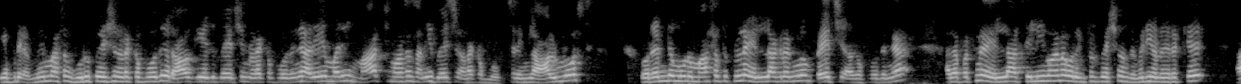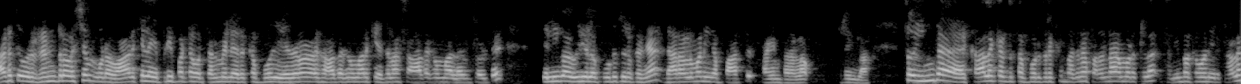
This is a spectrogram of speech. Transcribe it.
எப்படி மே மாசம் குரு பயிற்சி நடக்க போகுது ராகு கேது பயிற்சியும் நடக்க போகுதுங்க. அதே மாதிரி மார்ச் மாசம் சனி பயிற்சி நடக்க போகுது சரிங்களா? ஆல்மோஸ்ட் ஒரு ரெண்டு மூணு மாசத்துக்குள்ள எல்லா கிரகங்களும் பயிற்சி ஆக போகுதுங்க. அதை பத்தின எல்லா தெளிவான ஒரு இன்ஃபர்மேஷன் அந்த வீடியோவில் இருக்குது அடுத்து ஒரு ரெண்டரை வருஷம் உங்களோட வாழ்க்கையில எப்படிப்பட்ட ஒரு தன்மையில இருக்க போது எதெல்லாம் சாதகமா இருக்கு எதெல்லாம் சாதகமா இல்லைன்னு சொல்லிட்டு தெளிவா வீடியோல கொடுத்துருக்கங்க. தாராளமா நீங்க பார்த்து பயன்பெறலாம். சரிங்களா? ஸோ இந்த காலகட்டத்தை பொறுத்த வரைக்கும் பார்த்தீங்கன்னா பன்னெண்டாம் இடத்துல சனி பகவான் இருக்கனால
